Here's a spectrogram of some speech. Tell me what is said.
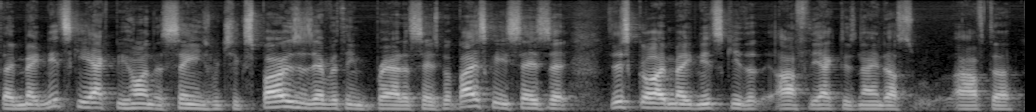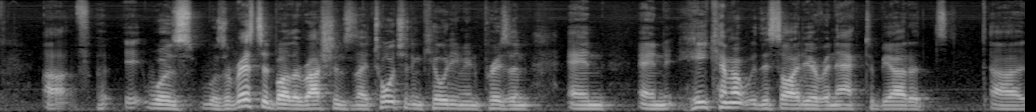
"The Magnitsky Act Behind the Scenes," which exposes everything Browder says. But basically, he says that this guy Magnitsky, that after the act is named us after, uh, it was was arrested by the Russians and they tortured and killed him in prison. And and he came up with this idea of an act to be able to uh,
